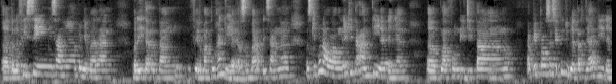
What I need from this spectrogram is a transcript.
eh, televisi misalnya penyebaran berita tentang firman Tuhan juga Iya. tersebar di sana. Meskipun awal-awalnya kita anti ya dengan eh, platform digital, tapi proses itu juga terjadi dan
